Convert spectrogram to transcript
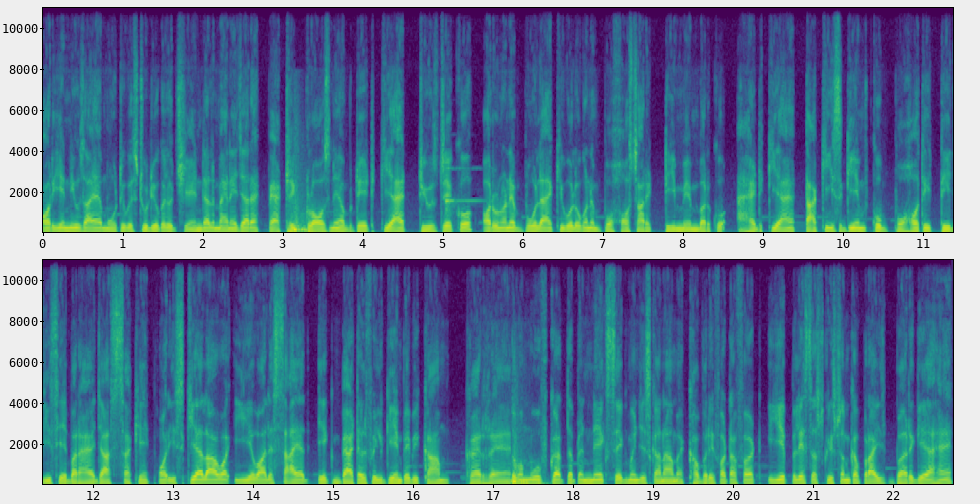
और ये न्यूज़ आया है मोटिव स्टूडियो का जो जनरल मैनेजर है पैट्रिक क्लॉज ने अपडेट किया है ट्यूसडे को और उन्होंने बोला है कि वो लोगों ने बहुत सारे टीम मेंबर को ऐड किया है ताकि इस गेम को बहुत ही तेज़ी से बढ़ाया जा सके। और इसके अलावा ये वाले शायद एक बैटल गेम पे भी काम कर रहे हैं। तो हम मूव करते हैं अपने नेक्स्ट सेगमेंट जिसका नाम है खबरें फटाफट। ये प्ले सब्सक्रिप्शन का प्राइस बढ़ गया है।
